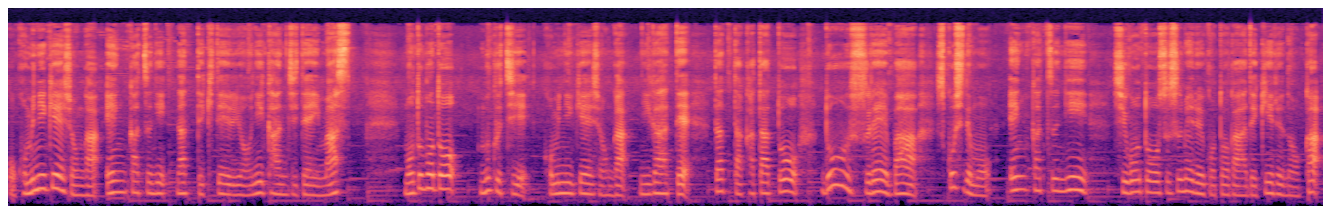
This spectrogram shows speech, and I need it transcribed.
コミュニケーションが円滑になってきているように感じています。もともと無口コミュニケーションが苦手だった方とどうすれば少しでも円滑に仕事を進めることができるのか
